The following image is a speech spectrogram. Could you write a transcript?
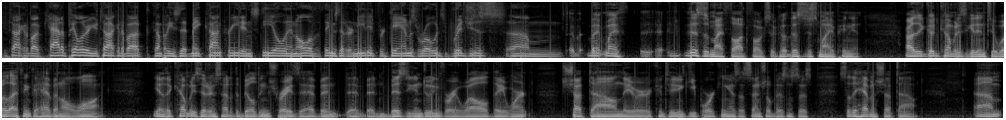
you're talking about Caterpillar. You're talking about companies that make concrete and steel and all of the things that are needed for dams, roads, bridges. Um, my, my, this is my thought, folks. This is just my opinion. Are they good companies to get into? Well, I think they have been all along. You know, the companies that are inside of the building trades that have been have been busy and doing very well. They weren't shut down. They were continuing to keep working as essential businesses, so they haven't shut down. Um,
